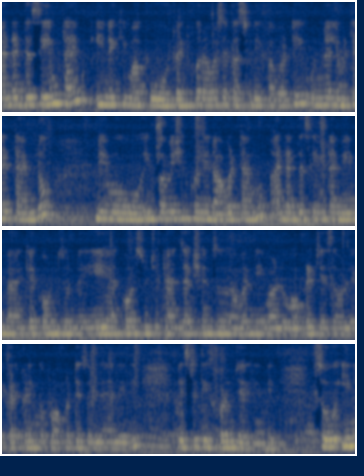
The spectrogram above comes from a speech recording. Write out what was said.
and at the same time ఈయనకి మాకు ట్వంటీ ఫోర్ అవర్స్ కస్టడీ కాబట్టి ఉన్న లిమిటెడ్ టైంలో మేము ఇన్ఫర్మేషన్ కొన్ని రాబట్టాము. And at the same time ఏం బ్యాంక్ అకౌంట్స్ ఉన్నాయి? ఏ అకౌంట్స్ నుంచి ట్రాన్సాక్షన్స్ అవన్నీ వాళ్ళు ఆపరేట్ చేసేవాళ్ళు? ఎక్కడెక్కడ ఇంకా ప్రాపర్టీస్ ఉన్నాయి అనేది లిస్ట్ తీసుకోవడం జరిగింది. సో ఈయన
